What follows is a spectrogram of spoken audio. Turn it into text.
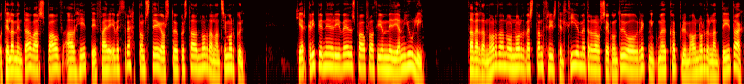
og til að mynda var spáð að hiti færi yfir 13 steg á stöku stað Norðalands í morgun. Hér grýp ég niður í veðurspá frá því um miðjan júli. Það verða norðan og norðvestan 3-10 metrar á sekundu og regning með köplum á Norðurlandi í dag,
